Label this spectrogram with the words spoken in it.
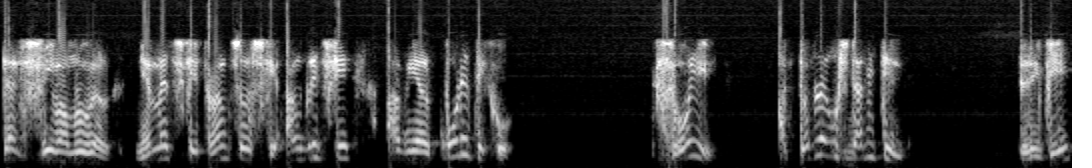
Ten s ním mluvil německy, francouzsky, anglicky a měl politiku svoji. A tohle už tady ty lidi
